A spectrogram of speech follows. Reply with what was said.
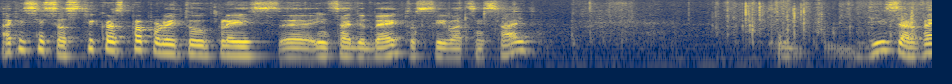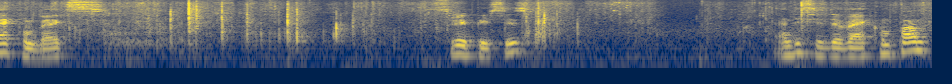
I can see some stickers properly to place uh, inside the bag to see what's inside. These are vacuum bags, three pieces, and this is the vacuum pump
